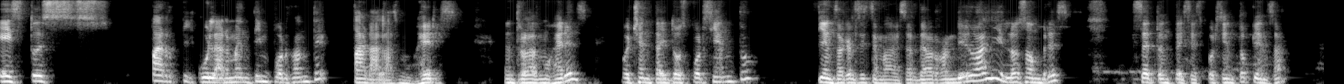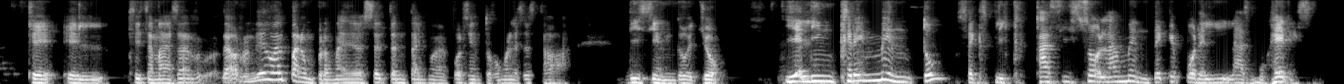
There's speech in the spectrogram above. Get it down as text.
Esto es particularmente importante para las mujeres. Dentro de las mujeres, 82% piensa que el sistema debe ser de ahorro individual y los hombres, 76% piensa que el sistema de ahorro individual para un promedio de 79%, como les estaba diciendo yo. Y el incremento se explica casi solamente que por las mujeres.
